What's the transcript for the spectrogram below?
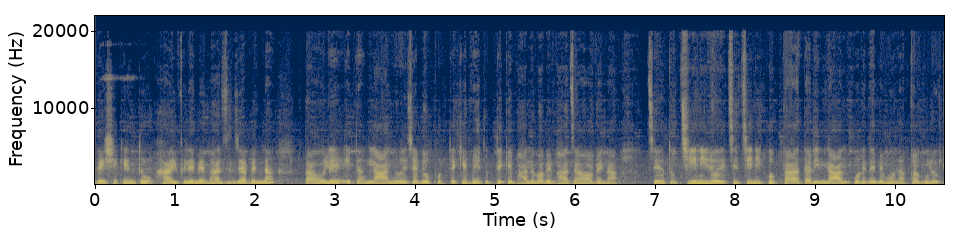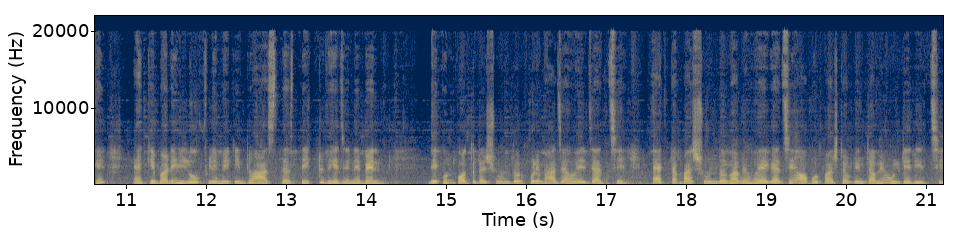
বেশি কিন্তু হাই ফ্লেমে ভাজতে যাবেন না। তাহলে এটা লাল হয়ে যাবে উপর থেকে, ভেতর থেকে ভালোভাবে ভাজা হবে না। যেহেতু চিনি রয়েছে, চিনি খুব তাড়াতাড়ি লাল করে দেবে মোনাক্কাগুলোকে। একেবারে লো ফ্লেমে কিন্তু আস্তে আস্তে একটু ভেজে নেবেন। দেখুন কতটা সুন্দর করে ভাজা হয়ে যাচ্ছে। একটা পাশ সুন্দরভাবে হয়ে গেছে, অপর পাশটাও কিন্তু আমি উল্টে দিচ্ছি।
